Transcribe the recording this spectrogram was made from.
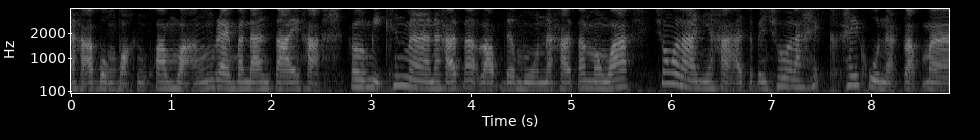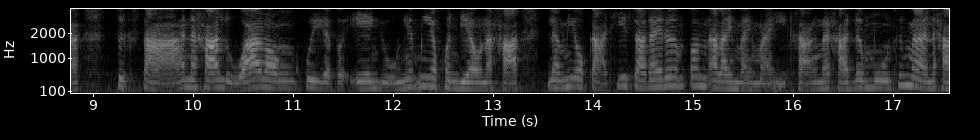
นะคะ บ่งบอกถึงความหวังแรงบันดาลใจค่ะ p y r a m i d ขึ้นมานะคะสำหรับ The Moon นะคะตันมองว่าช่วงเวลานี้ค่ะ อาจจะเป็นช่วงเวลาให้ให้คุณนะกลับมาศึกษานะคะ หรือว่าลองคุยกับตัวเองอยู่เงียบๆคนเดียวนะคะ แล้วมีโอกาสที่จะได้เริ่มต้นอะไรใหม่ ๆ อีกครั้งนะคะ The Moon ขึ้นมานะคะ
